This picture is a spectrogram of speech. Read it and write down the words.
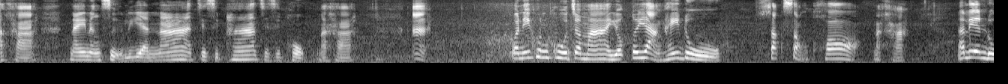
นะคะ ในหนังสือเรียนหน้า 75-76 นะคะอะ วันนี้คุณครูจะมายกตัวอย่างให้ดูสักสองข้อนะคะ นักเรียนดู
